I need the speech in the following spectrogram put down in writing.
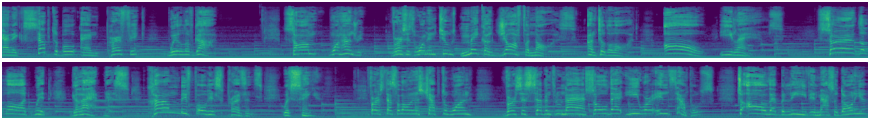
and acceptable and perfect will of God. Psalm 100, verses 1 and 2 Make a joyful noise unto the Lord, all ye lands. Serve the Lord with gladness. Come before his presence with singing. First Thessalonians chapter 1, verses 7 through 9, so that ye were ensamples to all that believe in Macedonia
